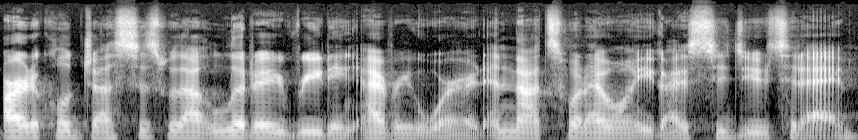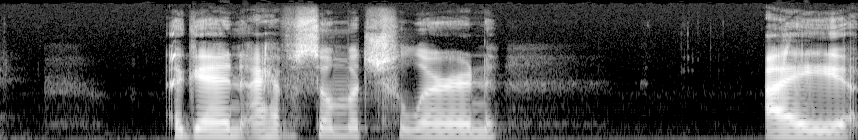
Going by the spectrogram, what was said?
article justice without literally reading every word, and that's what I want you guys to do today. Again, I have so much to learn. I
